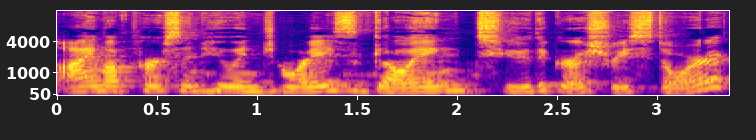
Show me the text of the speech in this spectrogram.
I'm a person who enjoys going to the grocery store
